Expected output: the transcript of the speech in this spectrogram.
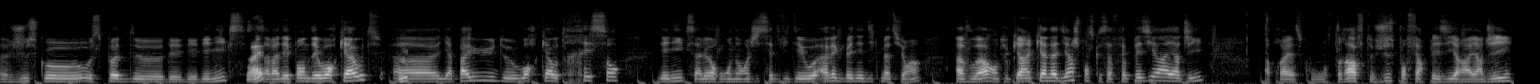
euh, jusqu'au au spot de- des, des, des Knicks. Ouais. Ça va dépendre des workouts. Mm. Euh, Il n'y a pas eu de workout récent des Knicks à l'heure où on enregistre cette vidéo avec Bénédicte Mathurin. À voir. En tout cas, un Canadien, je pense que ça ferait plaisir à RG. Après, est-ce qu'on se draft juste pour faire plaisir à RG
